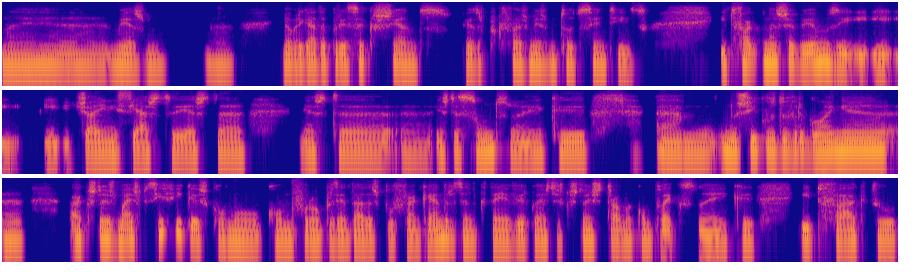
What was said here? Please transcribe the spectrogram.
não é? Mesmo. Não é? Obrigada por esse acrescento, Pedro, porque faz mesmo todo sentido. E de facto nós sabemos, e, e, e, e já iniciaste esta, esta, uh, este assunto, não é? Que um, nos ciclos de vergonha uh, há questões mais específicas, como, como foram apresentadas pelo Frank Anderson, que têm a ver com estas questões de trauma complexo, não é? E, que, e de facto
